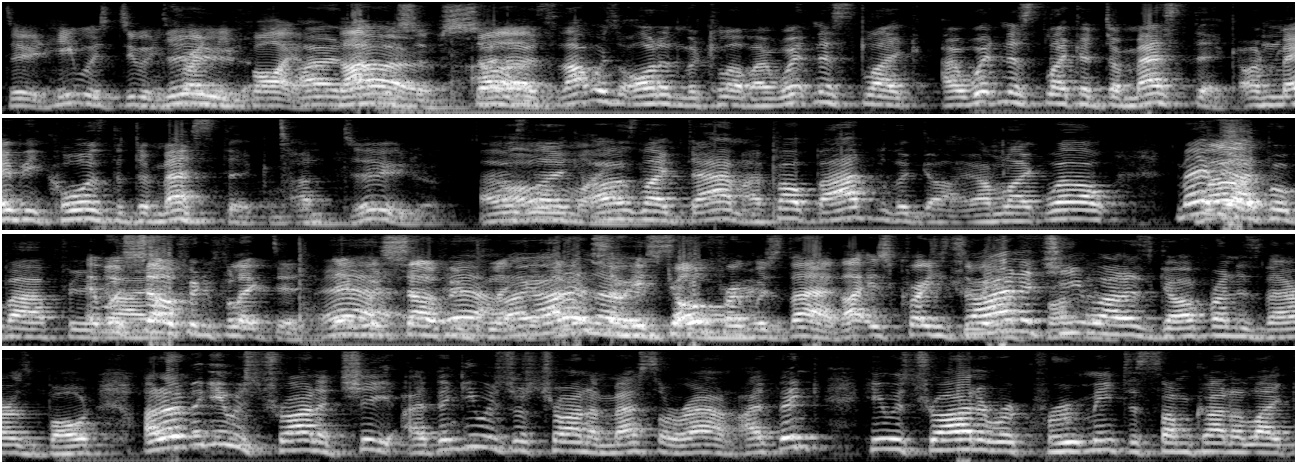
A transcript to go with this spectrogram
Dude, he was doing Dude, friendly fire. I that know, was I know. absurd. So that was odd in the club. I witnessed like I witnessed like a domestic, or maybe caused the domestic, man. Dude. I was oh like, I was like, damn, I felt bad for the guy. I'm like, well, maybe Well, I feel bad for you. It was self-inflicted. Yeah, it was self-inflicted. yeah, like, I don't know his his girlfriend was there. That is crazy. to trying in to cheat while his girlfriend is there is bold. I don't think he was trying to cheat. I think he was just trying to mess around. I think he was trying to recruit me to some kind of like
